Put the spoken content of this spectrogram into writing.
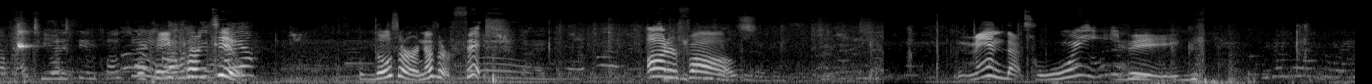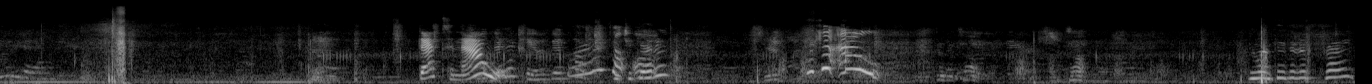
Okay, part two. Those are another fish. Otter falls. Man, that's way big. That's an owl. Did you get it? What's an owl? You want to give it a try?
